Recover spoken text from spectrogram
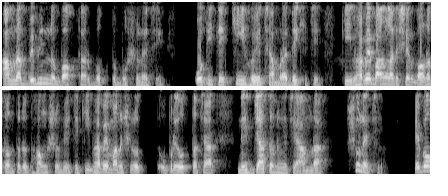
আমরা বিভিন্ন বক্তার বক্তব্য শুনেছি। অতীতে কি হয়েছে আমরা দেখেছি। কীভাবে বাংলাদেশের গণতন্ত্র ধ্বংস হয়েছে, কীভাবে মানুষের উপরে অত্যাচার নির্যাতন হয়েছে আমরা শুনেছি। এবং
